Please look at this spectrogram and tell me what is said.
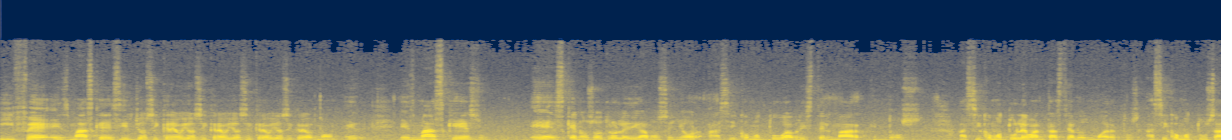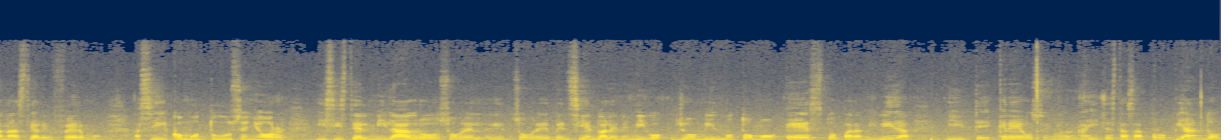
Y fe es más que decir yo sí creo, yo sí creo, yo sí creo, yo sí creo. No, es, es más que eso es que nosotros le digamos, Señor, así como tú abriste el mar en dos, así como tú levantaste a los muertos, así como tú sanaste al enfermo, así como tú, Señor, hiciste el milagro sobre, eh, sobre venciendo al enemigo, yo mismo tomo esto para mi vida y te creo, Señor. Ahí te estás apropiando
